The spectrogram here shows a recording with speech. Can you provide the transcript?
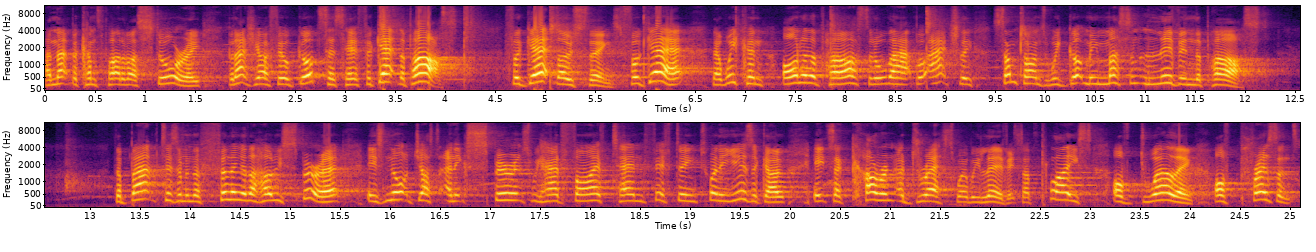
and that becomes part of our story. But actually, I feel God says here forget the past. Forget those things. Forget. Now, we can honor the past and all that, but actually, sometimes we, got, we mustn't live in the past. The baptism and the filling of the Holy Spirit is not just an experience we had 5, 10, 15, 20 years ago. It's a current address where we live. It's a place of dwelling, of presence,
